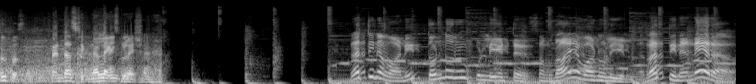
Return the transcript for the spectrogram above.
சூப்பர் சார் ஃபேண்டாஸ்டிக் நல்ல எக்ஸ்பிளேஷன் ரத்தின வாணி தொண்ணூறு புள்ளி எட்டு சமுதாய வானொலியில் ரத்தின நேரம்.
